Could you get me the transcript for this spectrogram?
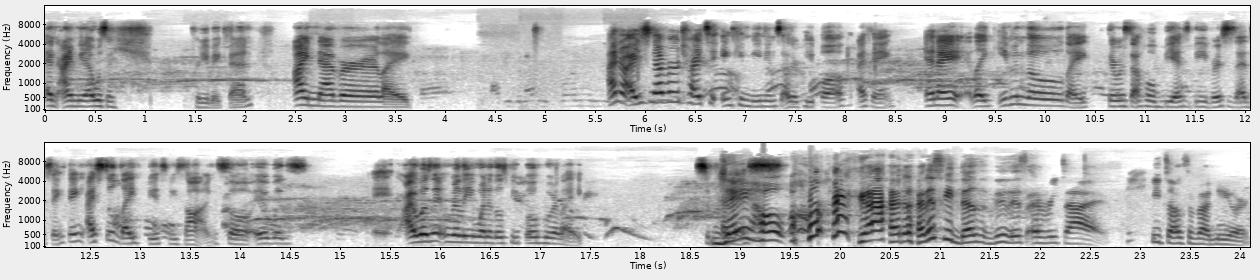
and I mean I was a pretty big fan. I never like I know I just never tried to inconvenience other people. I think, and I like even though like there was that whole BSB versus NSYNC thing, I still liked BSB songs. So it was, I wasn't really one of those people who are like. J Hope, oh my god, why does he doesn't do this every time? He talks about New York.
